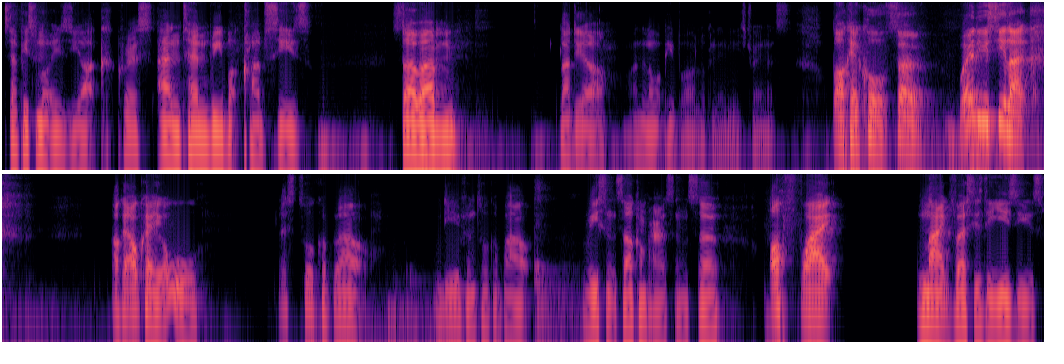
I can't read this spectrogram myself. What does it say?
seven piece naughties, yuck, Chris. And ten Reebok Club C's. So um bloody hell. I don't know what people are looking in these trainers. But okay, cool. So where do you see like okay, okay, oh let's talk about we do even talk about recent sell comparisons. So off-white Nike versus the Yeezys.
